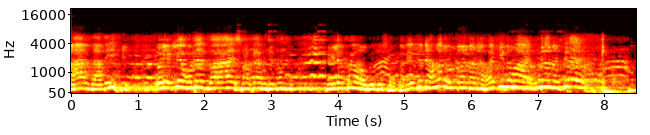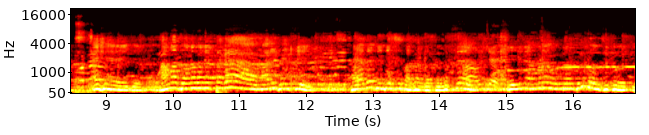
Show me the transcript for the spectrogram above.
আর দাদি ওই এগুলো মনে যায় সরকার জন্য এগুলো অবৈধ সরকার। এই জন্য আমার উন্নয়ন না হয় কি নয় উন্নয়ন হচ্ছে এই যে আমার জনগণের টাকা মারি ফেলছে। হ্যাঁ বিদেশে পাচার করতে বুঝছেন? এই জন্য আমরা উন্নয়ন থেকে বঞ্চিত হচ্ছি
